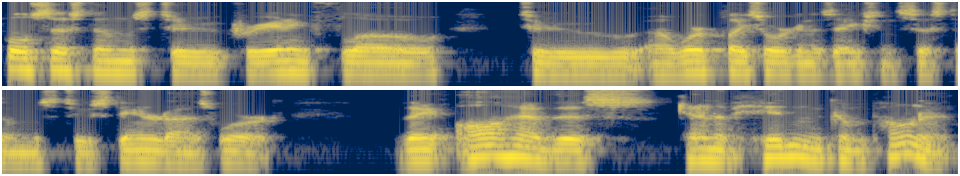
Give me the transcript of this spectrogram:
pull systems to creating flow to uh, workplace organization systems to standardized work, they all have this kind of hidden component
